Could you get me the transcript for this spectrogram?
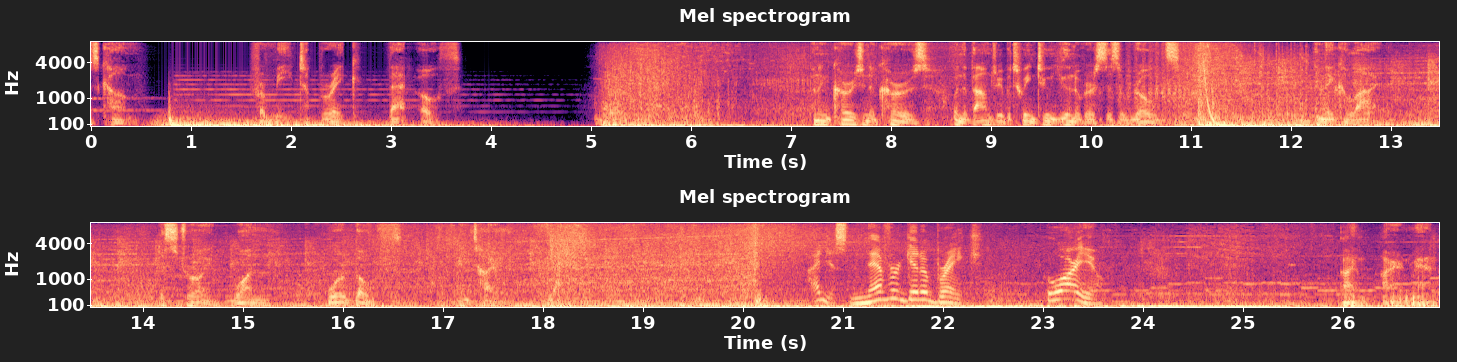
Has come for me to break that oath. An incursion occurs when the boundary between two universes erodes and they collide, destroying one or both entirely. I just never get a break. Who are you? I'm Iron Man.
